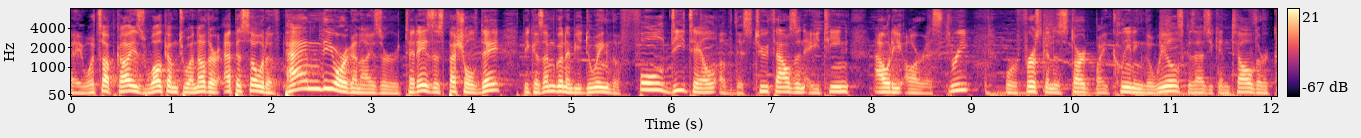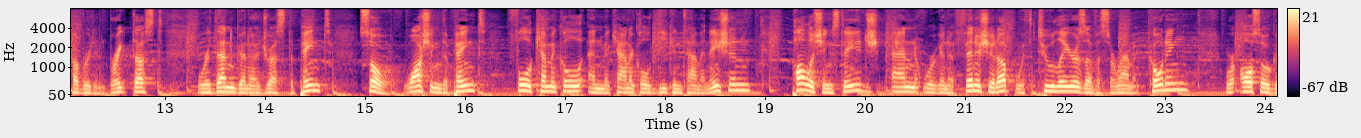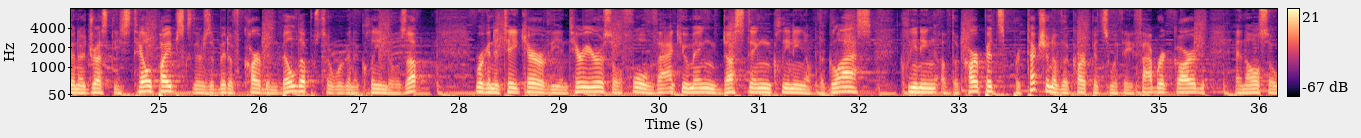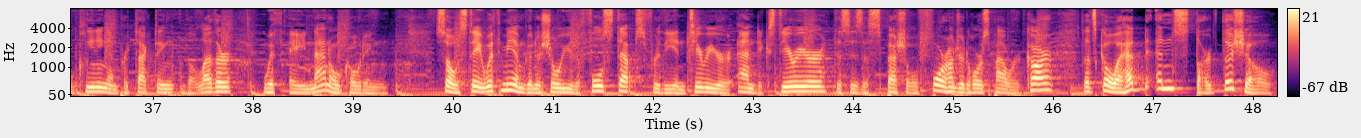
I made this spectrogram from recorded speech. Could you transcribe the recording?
Hey, what's up, guys? Welcome to another episode of Pan the Organizer. Today's a special day because I'm going to be doing the full detail of this 2018 Audi RS3. We're first going to start by cleaning the wheels because, as you can tell, they're covered in brake dust. We're then going to address the paint. So, washing the paint, full chemical and mechanical decontamination, polishing stage, and we're going to finish it up with two layers of a ceramic coating. We're also going to address these tailpipes because there's a bit of carbon buildup, so we're going to clean those up. We're going to take care of the interior, so full vacuuming, dusting, cleaning of the glass, cleaning of the carpets, protection of the carpets with a fabric guard, and also cleaning and protecting the leather with a nano coating. So stay with me, I'm going to show you the full steps for the interior and exterior. This is a special 400 horsepower car. Let's go ahead and start the show.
